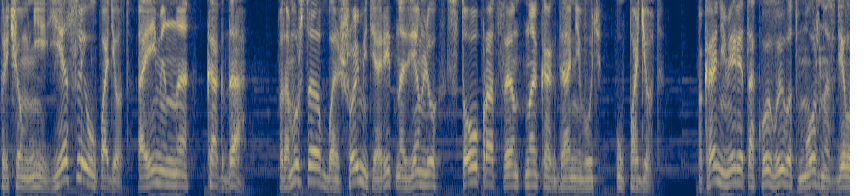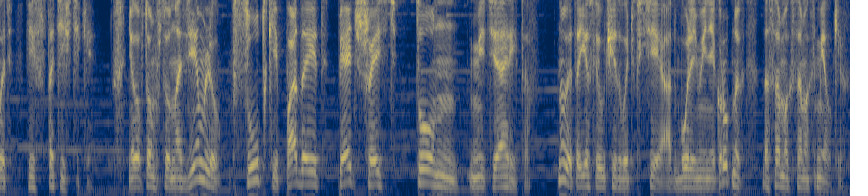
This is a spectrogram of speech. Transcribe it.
причем не если упадет, а именно когда. Потому что большой метеорит на Землю стопроцентно когда-нибудь упадет. По крайней мере, такой вывод можно сделать из статистики. Дело в том, что на Землю в сутки падает 5-6 тонн метеоритов. Ну, это если учитывать все, от более-менее крупных до самых-самых мелких.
